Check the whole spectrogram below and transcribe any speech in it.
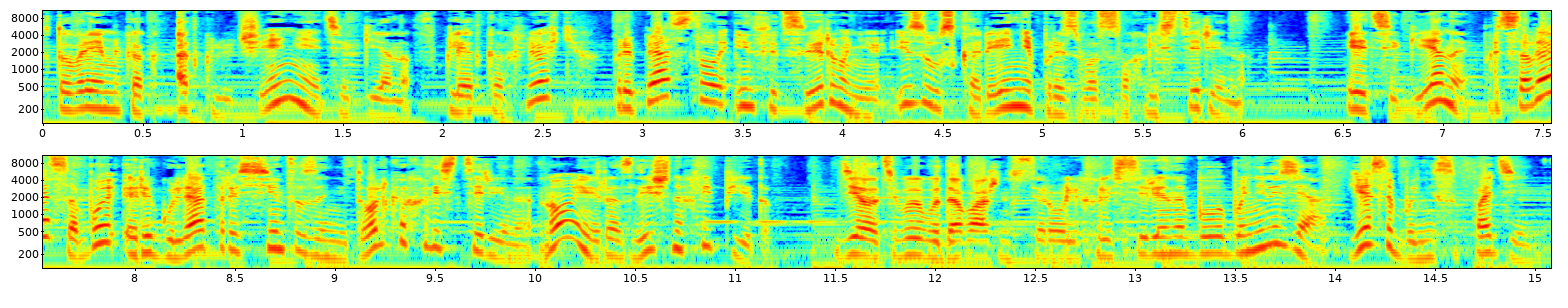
в то время как отключение этих генов в клетках легких препятствовало инфицированию из-за ускорения производства холестерина. Эти гены представляют собой регуляторы синтеза не только холестерина, но и различных липидов. Делать вывод о важности роли холестерина было бы нельзя, если бы не совпадение.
